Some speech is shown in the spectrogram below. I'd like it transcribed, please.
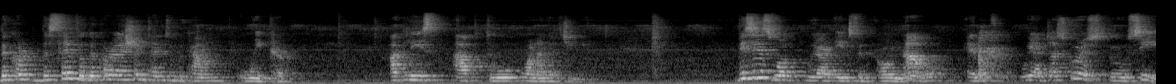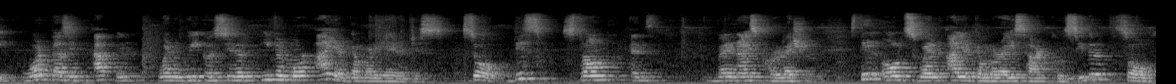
the, the strength of the correlation tends to become weaker, at least up to 100 GeV. This is what we are interested on now, and we are just curious to see what does it happen when we consider even more higher gamma ray energies. So this strong and very nice correlation still holds when higher gamma rays are considered. So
